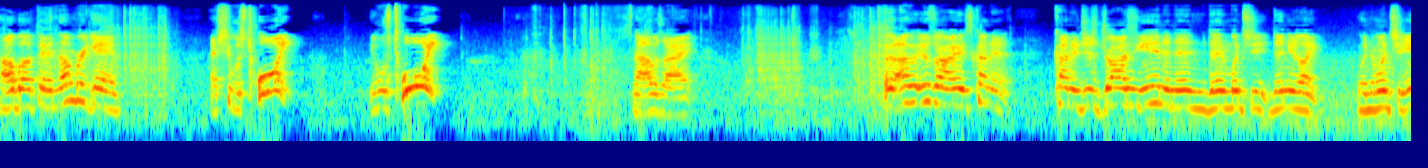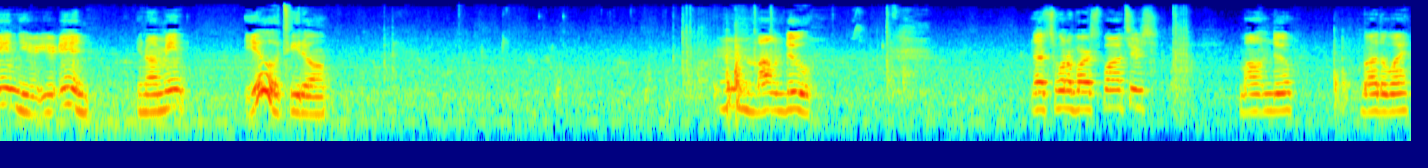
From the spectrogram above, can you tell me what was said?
How about that number game? That shit was toy. It was toy. Nah, it was alright. Uh, it was alright. It's kind of, kind of just draws you in, and then, then once you, then you're like, when once you're in, you're, you're in. You know what I mean? Ew, Tito. Mm, Mountain Dew. That's one of our sponsors. Mountain Dew, by the way.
